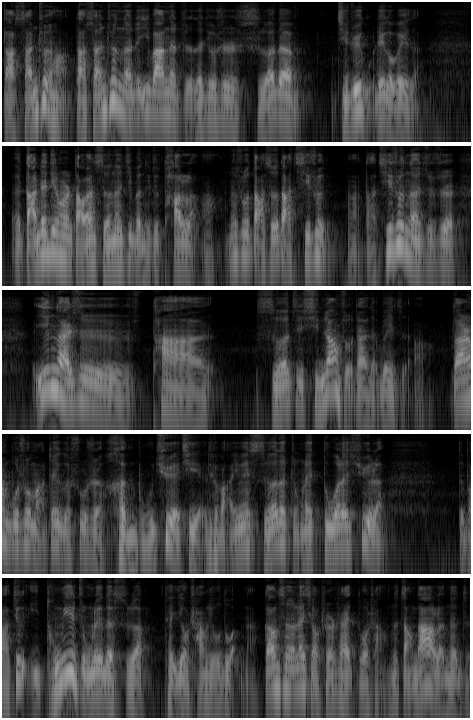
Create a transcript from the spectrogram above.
打三寸哈？打三寸呢？这一般的指的就是蛇的脊椎骨这个位置。呃，打这地方打完蛇呢，基本它就瘫了啊。那说打蛇打七寸啊，打七寸呢，就是应该是它蛇这心脏所在的位置啊。当然不说嘛，这个数是很不确切，对吧？因为蛇的种类多了去了，对吧？就同一种类的蛇，它有长有短的。刚生下来小蛇才多长，那长大了那这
